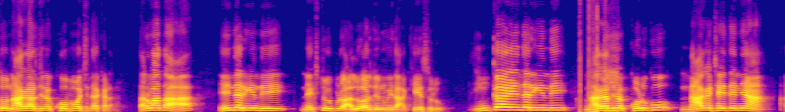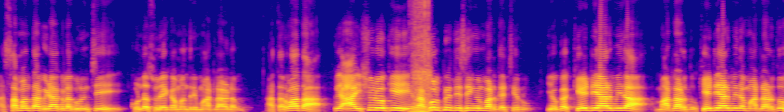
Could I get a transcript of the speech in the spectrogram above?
సో నాగార్జున కోపం వచ్చింది అక్కడ. తర్వాత ఏం జరిగింది? నెక్స్ట్ ఇప్పుడు అల్లు అర్జున్ మీద కేసులు. ఇంకా ఏం జరిగింది? నాగార్జున కొడుకు నాగ చైతన్య సమంత విడాకుల గురించి కొండ సురేఖ మంత్రి మాట్లాడడం ఆ తర్వాత ఆ ఇష్యూలోకి రకుల్ ప్రీతి సింగ్ని పట్టుకొచ్చారు ఈ యొక్క కేటీఆర్ మీద మాట్లాడుతూ కేటీఆర్ మీద మాట్లాడుతూ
